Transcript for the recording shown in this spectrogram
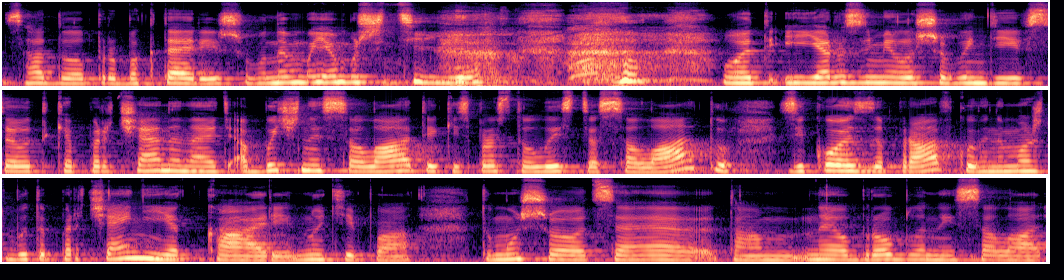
згадувала про бактерії, що вони в моєму житті є. От і я розуміла, що в Індії все таке перчене, навіть обичний салат, якийсь просто листя салату з якоюсь заправкою, вони можуть бути перчені як карі. Ну, типа, тому що це там необроблений салат.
